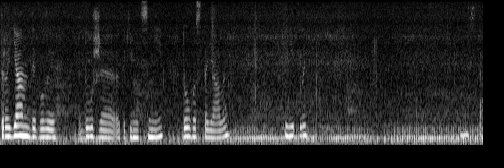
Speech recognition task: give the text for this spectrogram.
Троянди були дуже такі міцні, довго стояли, квітли. Ось так.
